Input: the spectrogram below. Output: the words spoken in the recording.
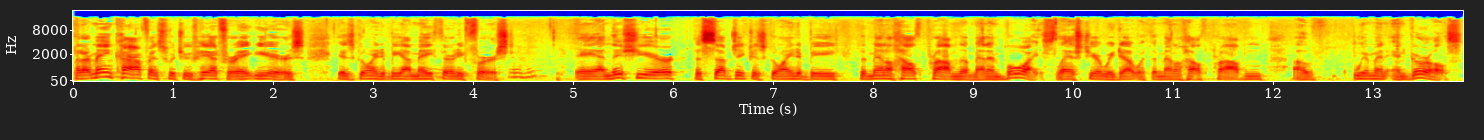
But our main conference, which we've had for eight years, is going to be on May 31st. Mm-hmm. And this year, the subject is going to be the mental health problem of men and boys. Last year, we dealt with the mental health problem of women and girls.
